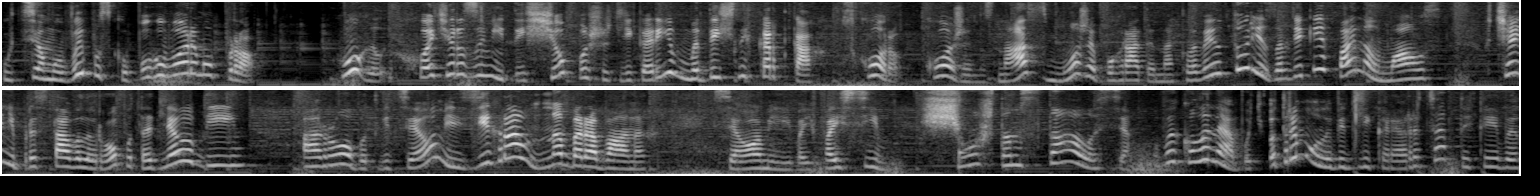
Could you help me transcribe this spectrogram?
У цьому випуску поговоримо про Google хоче розуміти, що пишуть лікарі в медичних картках. Скоро кожен з нас зможе пограти на клавіатурі завдяки Final Mouse. Вчені представили робота для обійм, а робот від Xiaomi зіграв на барабанах. Xiaomi Wi-Fi 7. Що ж там сталося? Ви коли-небудь отримали від лікаря рецепт, який ви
